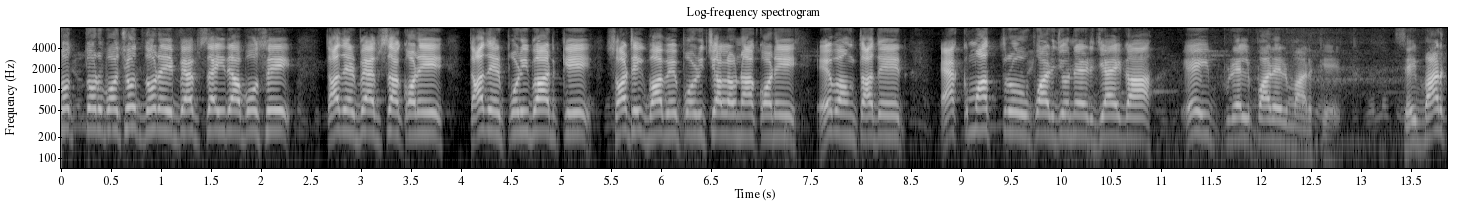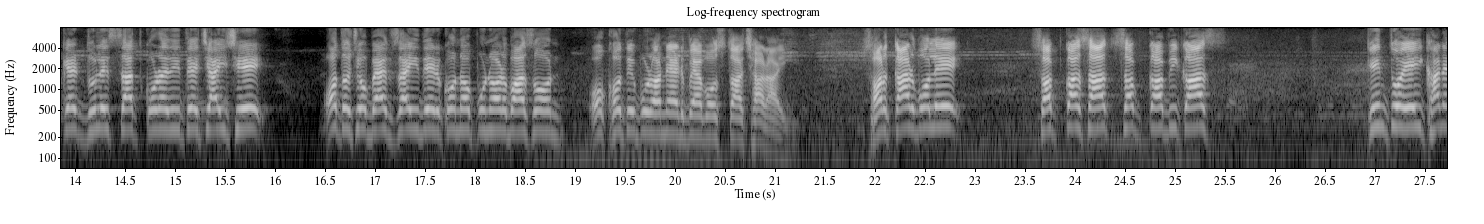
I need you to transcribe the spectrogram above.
সত্তর বছর ধরে ব্যবসায়ীরা বসে তাদের ব্যবসা করে, তাদের পরিবারকে সঠিকভাবে পরিচালনা করে এবং তাদের একমাত্র উপার্জনের জায়গা এই রেলপারের মার্কেট। সেই মার্কেট ধুলিস্বাদ করে দিতে চাইছে অথচ ব্যবসায়ীদের কোনো পুনর্বাসন ও ক্ষতিপূরণের ব্যবস্থা ছাড়াই। সরকার বলে, সবকা সাথ, সবকা বিকাশ। কিন্তু এইখানে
